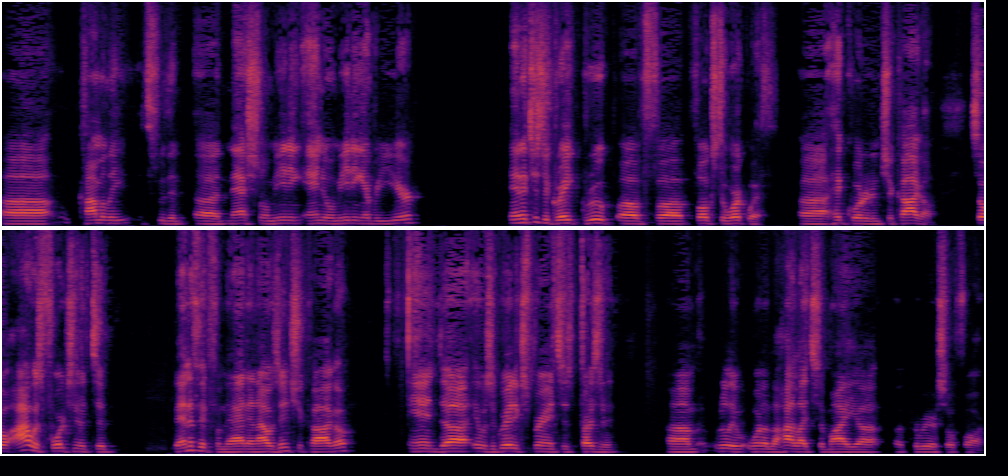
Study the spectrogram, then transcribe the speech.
uh, commonly through the national meeting, annual meeting every year. And it's just a great group of folks to work with, headquartered in Chicago. So I was fortunate to benefit from that, and I was in Chicago, and it was a great experience as president. Um, really, one of the highlights of my career so far.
